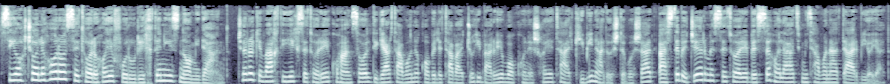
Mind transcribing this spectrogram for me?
سیاه چاله ها را ستاره های فرو ریخته نیز نامیدند چرا که وقتی یک ستاره کهنسال دیگر توان قابل توجهی برای واکنش های ترکیبی نداشته باشد بسته به جرم ستاره به سه حالت می تواند در بیاید.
